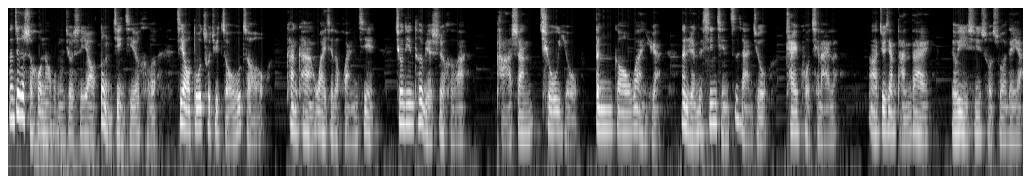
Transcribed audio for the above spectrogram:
那这个时候呢，我们就是要动静结合。既要多出去走走，看看外界的环境。秋天特别适合啊，爬山、秋游、登高望远，那人的心情自然就开阔起来了啊！就像唐代刘禹锡所说的呀，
